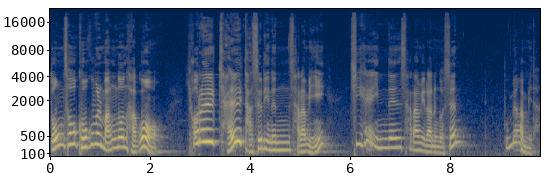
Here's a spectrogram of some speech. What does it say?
동서고금을 막론하고 혀를 잘 다스리는 사람이 지혜 있는 사람이라는 것은 분명합니다.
